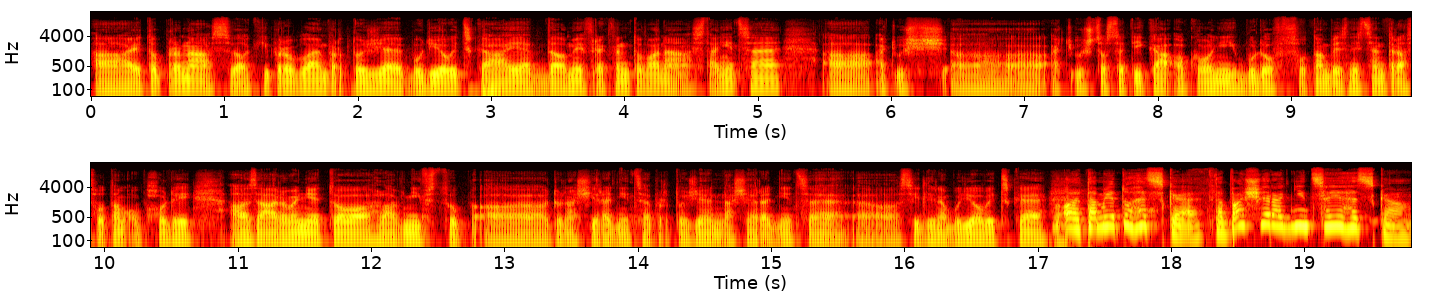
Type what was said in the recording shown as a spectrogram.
a je to pro nás velký problém, protože Budějovická je velmi frekventovaná stanice, a ať, už, ať už co se týká okolních budov, jsou tam business centra, jsou tam obchody, ale zároveň je to hlavní vstup do naší radnice, protože naše radnice sídlí na Budějovické. No, ale tam je to hezké. Ta vaše radnice je hezká,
